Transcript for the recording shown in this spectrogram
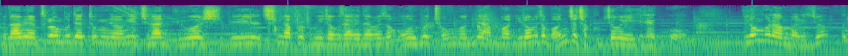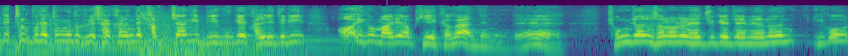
그 다음에 트럼프 대통령이 지난 6월 12일 싱가포르 북미 정상이 되면서 어 이거 좋은 건데 한번 이러면서 먼저 적극적으로 얘기를 했고 이런 거란 말이죠. 근데 트럼프 대통령도 그렇게 생각하는데 갑자기 미국의 관리들이 어 이거 말이야 비핵화가 안 됐는데 종전선언을 해주게 되면은 이거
